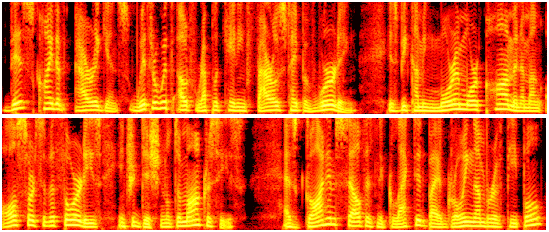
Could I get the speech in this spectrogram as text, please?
This kind of arrogance, with or without replicating Pharaoh's type of wording, is becoming more and more common among all sorts of authorities in traditional democracies. As God himself is neglected by a growing number of people,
